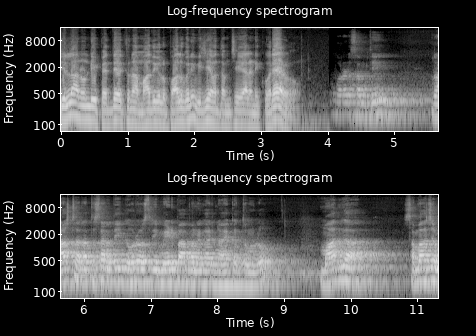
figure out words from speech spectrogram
జిల్లా నుండి పెద్ద ఎత్తున మాదిగలు పాల్గొని విజయవంతం చేయాలని కోరారు. రాష్ట్ర రథసారథి గౌరవ శ్రీ మేడిపాపన్న గారి నాయకత్వంలో మాదిగా సమాజం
